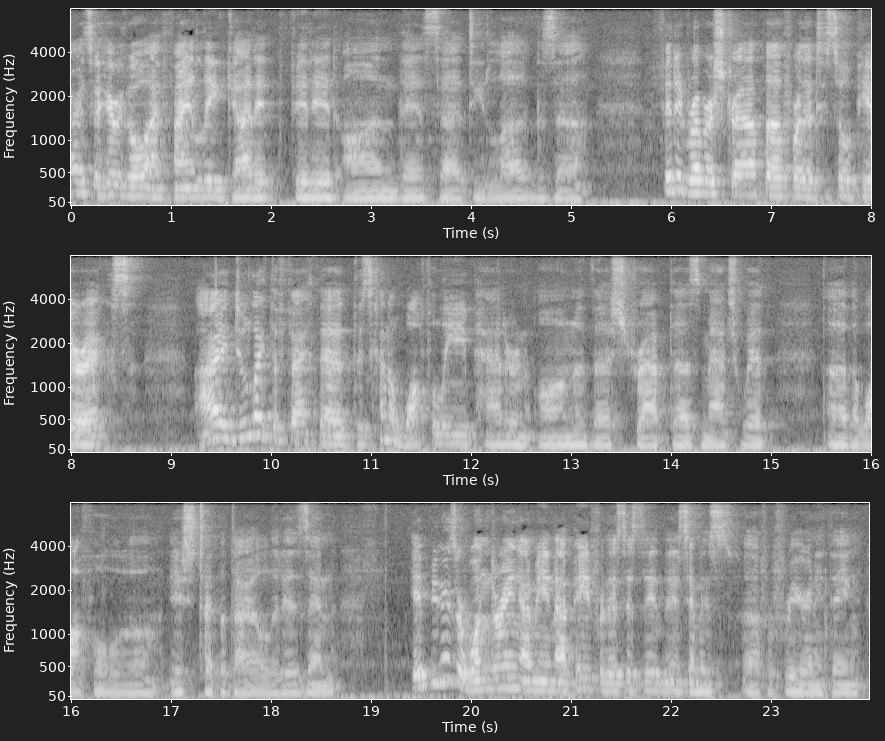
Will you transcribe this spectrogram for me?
All right, so here we go. I finally got it fitted on this uh, Delugs uh, fitted rubber strap uh, for the Tissot PRX. I do like the fact that this kind of waffly pattern on the strap does match with uh, the waffle-ish type of dial it is. And if you guys are wondering, I mean, I paid for this. This didn't send this uh, for free or anything.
